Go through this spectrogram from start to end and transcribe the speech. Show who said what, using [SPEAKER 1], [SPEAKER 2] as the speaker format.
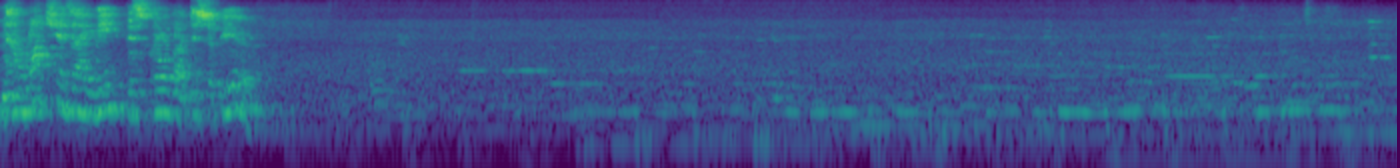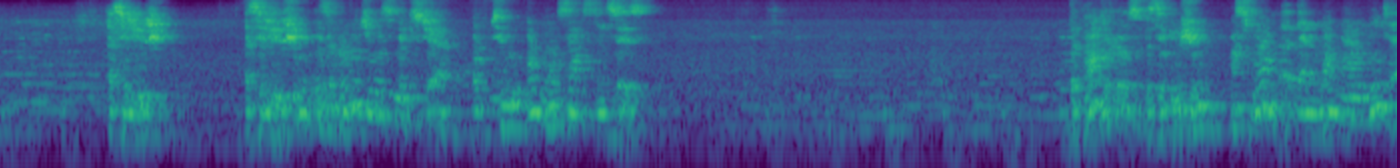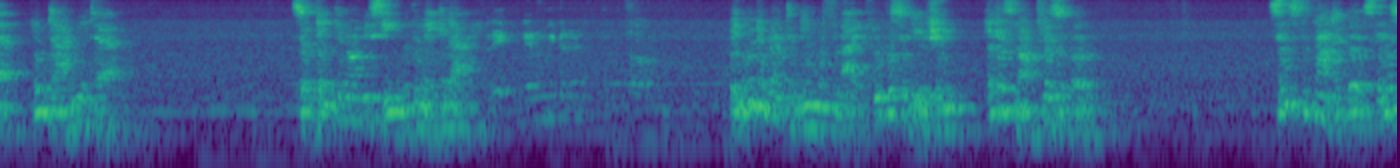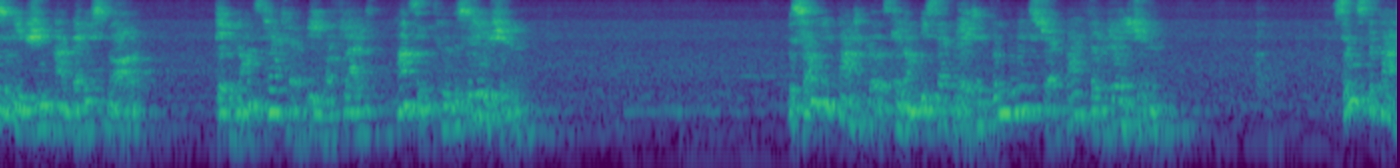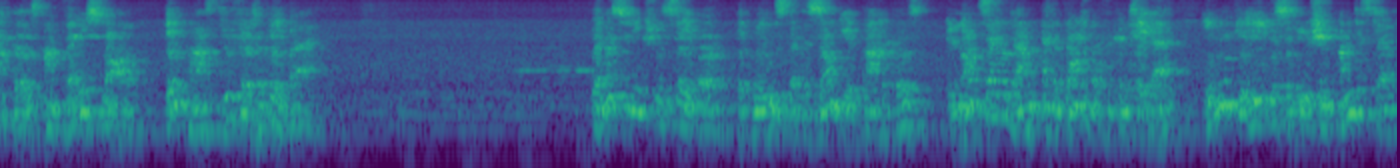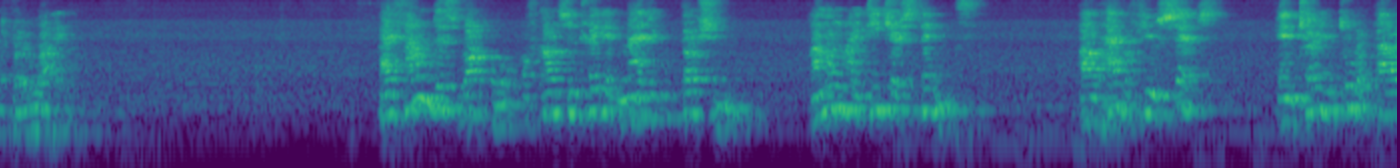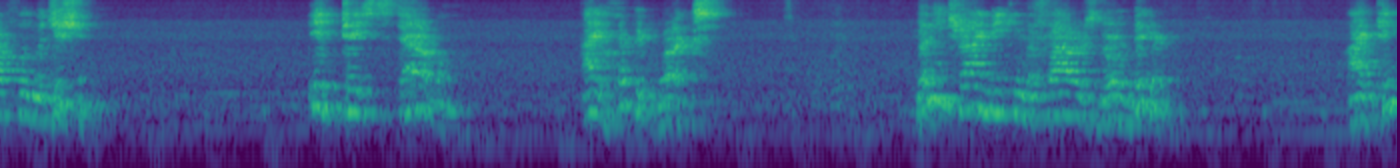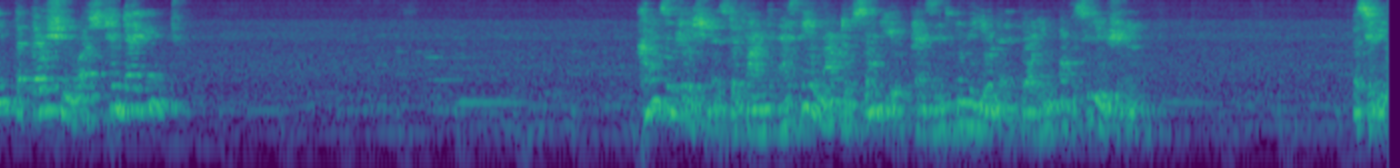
[SPEAKER 1] Now watch as I make this cola disappear.
[SPEAKER 2] A solution. A solution is a homogeneous mixture of two or more substances. The particles of the solution are smaller than 1 nanometer in diameter, Certain cannot be seen with the naked eye. When we direct a beam of light through the solution, it is not visible. Since the particles in the solution are very small, they do not scatter beam of light passing through the solution. The solid particles cannot be separated from the mixture by filtration. Since the particles are very small, they pass through filter paper. When the solution is stable, it means that the solute particles do not settle down at the bottom of the container, even if you leave the solution undisturbed for a while.
[SPEAKER 1] I found this bottle of concentrated magic potion among my teacher's things. I'll have a few sips and turn into a powerful magician. It tastes terrible. I hope it works. Let me try making the flowers grow bigger. I think the potion was too dilute.
[SPEAKER 2] Concentration is defined as the amount of solute present in the unit volume of a solution. A solution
